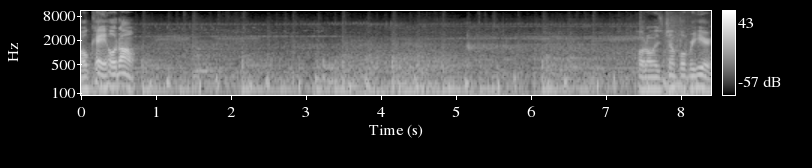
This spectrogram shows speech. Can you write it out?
Okay, hold on. Hold on, let's jump over here.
